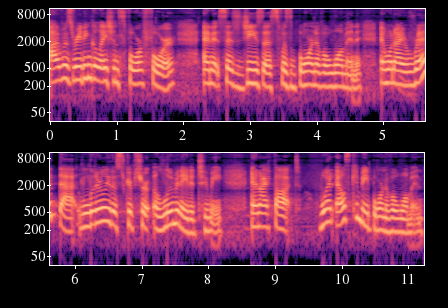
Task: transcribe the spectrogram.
I was reading Galatians 4 4, and it says Jesus was born of a woman. And when I read that, literally the scripture illuminated to me. And I thought, what else can be born of a woman?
